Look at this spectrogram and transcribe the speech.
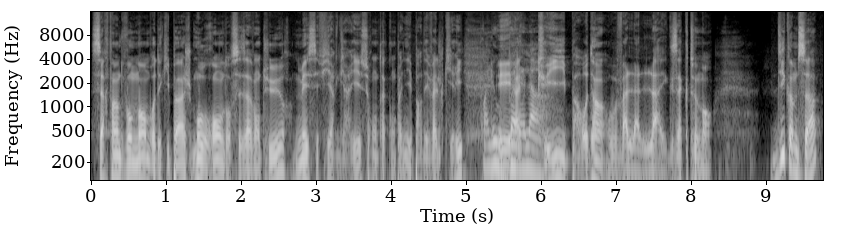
Certains de vos membres d'équipage mourront dans ces aventures, mais ces fiers guerriers seront accompagnés par des Valkyries et accueillis par Odin au Valhalla exactement. Dit comme ça,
